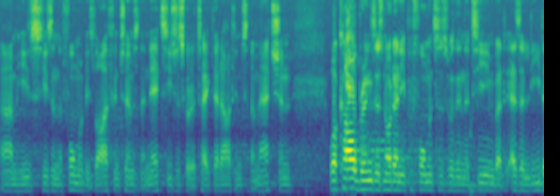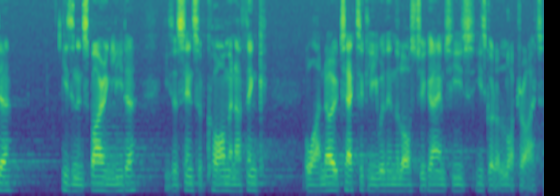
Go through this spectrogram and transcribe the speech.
Um, he's, he's in the form of his life in terms of the nets. He's just got to take that out into the match. And what Kyle brings is not only performances within the team, but as a leader, he's an inspiring leader. He's a sense of calm, and I think, well, I know tactically within the last two games, he's, he's got a lot right.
